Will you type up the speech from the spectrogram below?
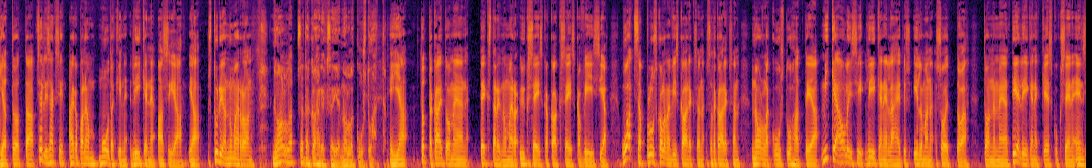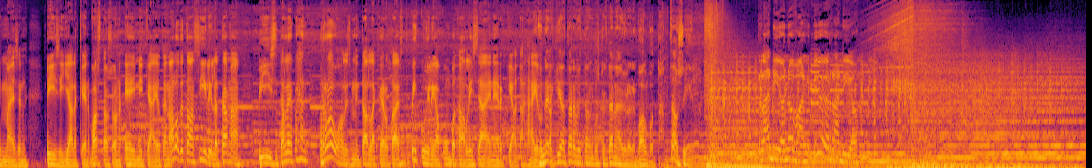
Ja tuota, sen lisäksi aika paljon muutakin liikenneasiaa. Ja studion numero on, 0, 108 ja 06000. ja totta kai tuo meidän tekstarinumero 17275 ja WhatsApp plus 358 108 06000. Ja mikä olisi liikennelähetys ilman soittoa tonne meidän tieliikennekeskukseen ensimmäisen biisin jälkeen? Vastaus on ei mikään, joten aloitetaan siilillä tämä biisi. Tälleen vähän rauhallisemmin tällä kertaa ja sitten pikkuhiljaa pumpataan lisää energiaa tähän iltaan. Energiaa tarvitaan, koska tänään yleinen valvotaan. Tämä on siinä. Radio Novan Yöradio.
